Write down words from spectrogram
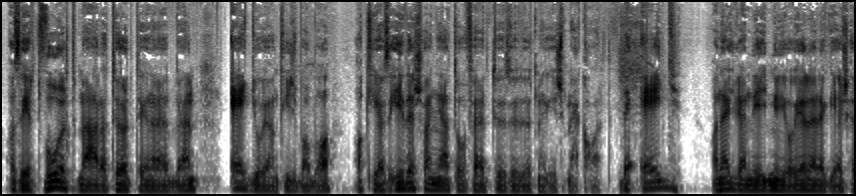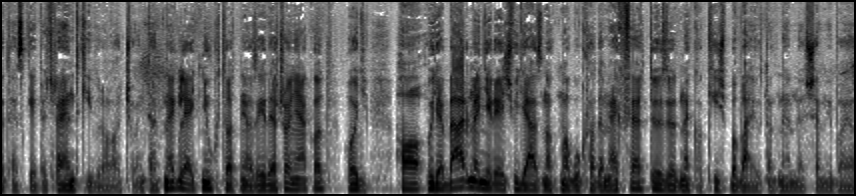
azért volt már a történetben egy olyan kisbaba, aki az édesanyjától fertőződött meg és meghalt. De egy a 44 millió jelenlegi esethez képest rendkívül alacsony. Tehát meg lehet nyugtatni az édesanyákat, hogy ha ugye bármennyire is vigyáznak magukra, de megfertőződnek, a kisbabájuknak nem lesz semmi baja.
